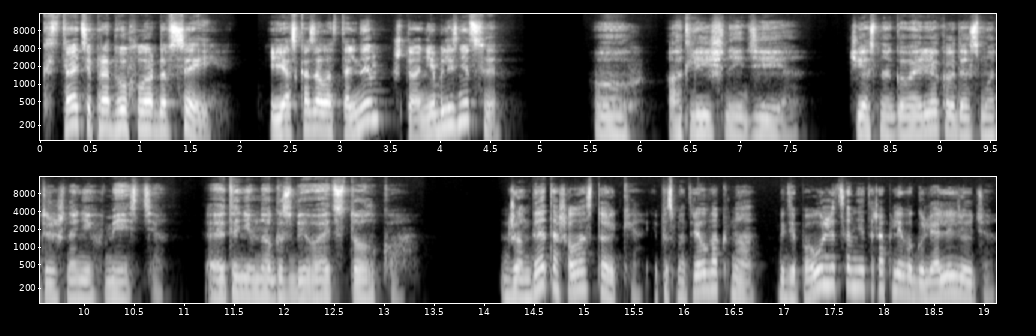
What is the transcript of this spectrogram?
Кстати, про двух лордов Сей. Я сказал остальным, что они близнецы. Ох, отличная идея. Честно говоря, когда смотришь на них вместе, это немного сбивает с толку. Джон Д отошел от стойки и посмотрел в окно, где по улицам неторопливо гуляли люди,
